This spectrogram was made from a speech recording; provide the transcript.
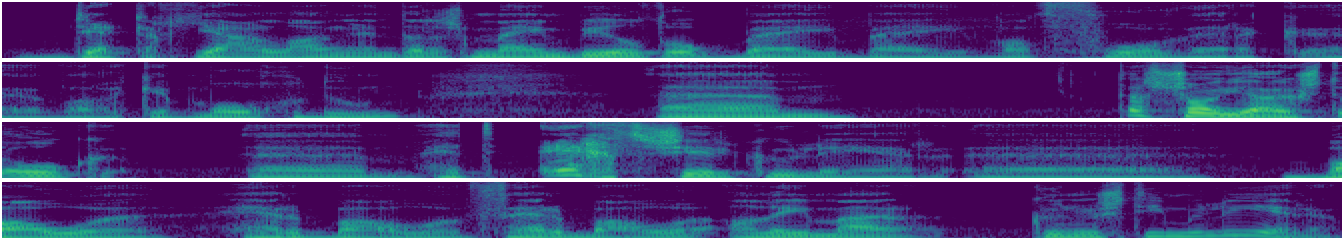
30 jaar lang. En dat is mijn beeld ook bij, bij wat voorwerk eh, wat ik heb mogen doen. Ehm, dat zou juist ook ehm, het echt circulair eh, bouwen, herbouwen, verbouwen alleen maar kunnen stimuleren.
